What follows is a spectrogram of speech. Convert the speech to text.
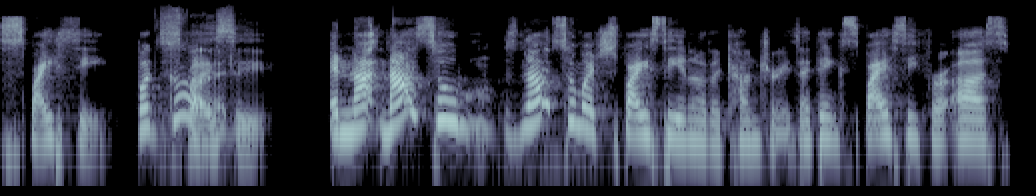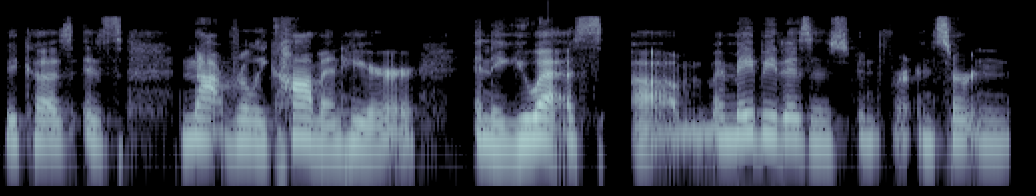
Spicy but good. Spicy. and not not so not so much spicy in other countries. I think spicy for us because it's not really common here in the us um and maybe it is in in, for- in certain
